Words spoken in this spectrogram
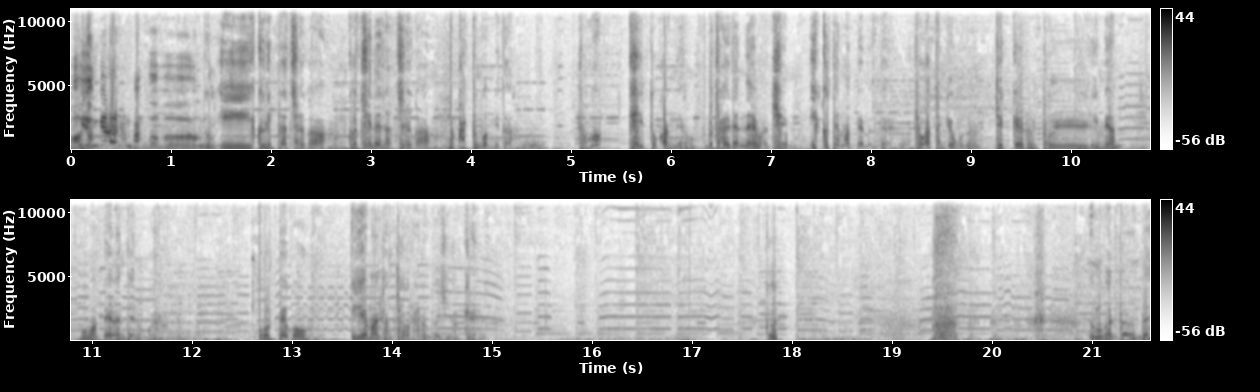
어, 연결하는 방법은 이 그립 자체가 거치대 자체가 같은 겁니다. 정확히 똑같네요. 뭐 잘 됐네 마침. 이 끝에만 빼면 돼저 같은 경우는 집게를 돌리면 이거만 빼면 되는 거야. 이걸 빼고 얘만 장착을 하는 거지 이렇게. 끝. 너무 간단한데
